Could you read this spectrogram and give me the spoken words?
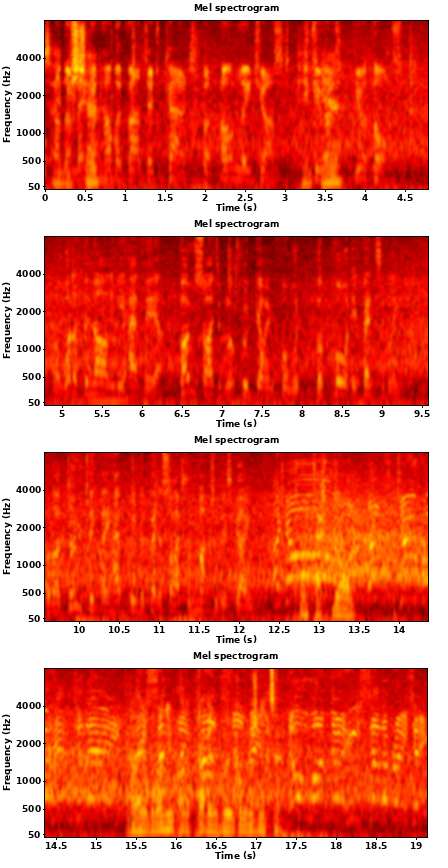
Zajebiście. making home advantage count, but only just. Pięknie. Stuart, your thoughts? Well, what a finale we have here. Both sides have looked good going forward, but poor defensively. But I do think they have been the better side for much of this game. Kontakt, gol. That's two for him today. Prawie obronił, ale prawie robił wielką różnicę. No wonder he's celebrating.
